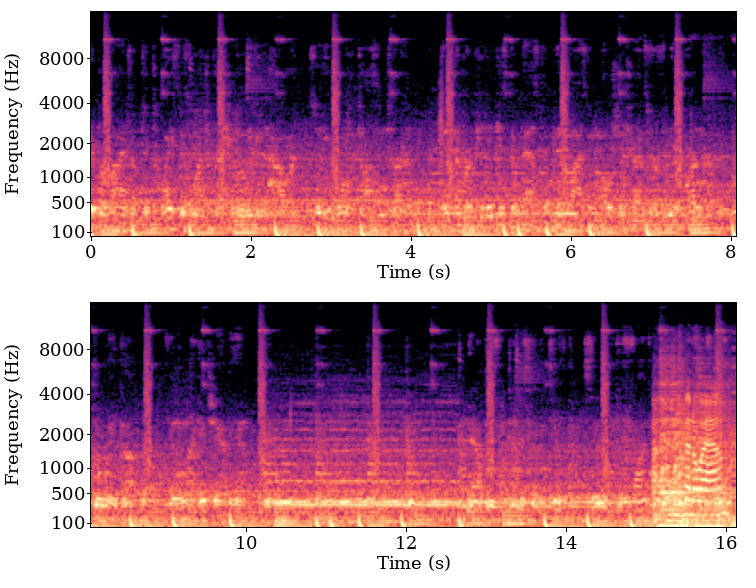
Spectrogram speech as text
It provides up to twice as much pressure relieving power, so you won't toss and turn. And Tempur-Pedic is the best at minimizing motion transfer from your partner. You'll wake up feeling like a champion. Now 17th, save up to five. It's been a while.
